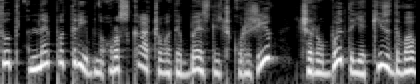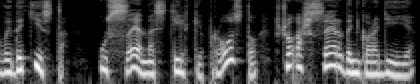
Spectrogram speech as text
Тут не потрібно розкачувати безліч коржів чи робити якісь два види тіста. Усе настільки просто, що аж серденько радіє.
